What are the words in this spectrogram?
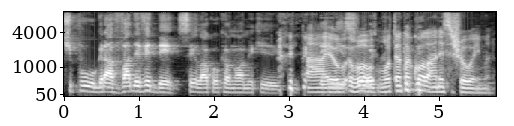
tipo, gravar DVD. Sei lá qual que é o nome que, que Ah, tem eu, eu vou, vou tentar colar nesse show aí, mano.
